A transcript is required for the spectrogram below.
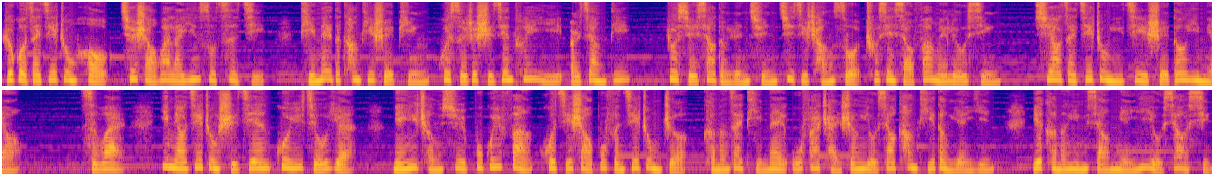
如果在接种后缺少外来因素刺激，体内的抗体水平会随着时间推移而降低。若学校等人群聚集场所出现小范围流行，需要再接种一剂水痘疫苗。此外，疫苗接种时间过于久远、免疫程序不规范或极少部分接种者可能在体内无法产生有效抗体等原因，也可能影响免疫有效性。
